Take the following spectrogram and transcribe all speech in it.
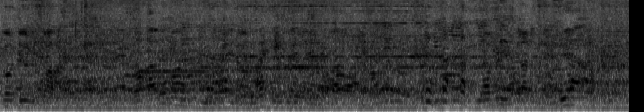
to go do the talk. Well, have fun. I hate doing it. Nobody's got to do it. Yeah.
